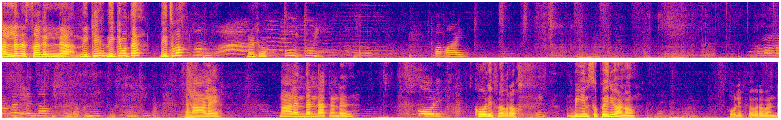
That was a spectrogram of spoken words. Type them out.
നല്ല രസമല്ല നീക്കി നീക്കി മുത്തേ. നീച്ചു പോ. നീച്ചു പോ. ബൈ നാളെ. നാളെ എന്താ ഉണ്ടാക്കേണ്ടത്? കോളി. കോളിഫ്ലവറോ? ബീൻസ് ഉപ്പേരി വേണോ? കോളിഫ്ലവർ വേണ്ട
